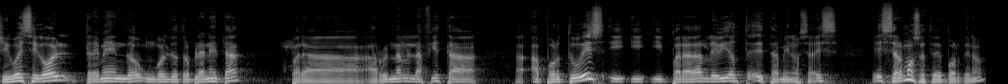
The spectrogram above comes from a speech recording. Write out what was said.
Llegó ese gol tremendo, un gol de otro planeta, para arruinarle la fiesta a, portugués y, y, para darle vida a ustedes también. O sea, es, es hermoso este deporte, ¿no?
